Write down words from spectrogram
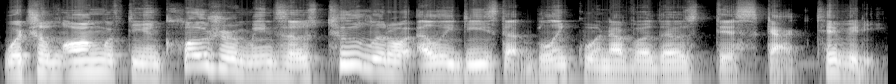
which along with the enclosure means those two little LEDs that blink whenever there's disk activity.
